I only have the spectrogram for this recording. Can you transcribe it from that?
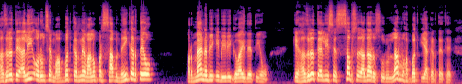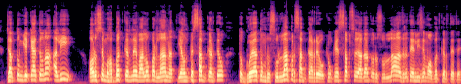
حضرت علی اور ان سے محبت کرنے والوں پر سب نہیں کرتے ہو۔ اور میں نبی کی بیوی گواہی دیتی ہوں کہ حضرت علی سے سب سے زیادہ رسول اللہ محبت کیا کرتے تھے۔ جب تم یہ کہتے ہو نا، علی اور اس سے محبت کرنے والوں پر لانت یا ان پہ سب کرتے ہو، تو گویا تم رسول اللہ پر سب کر رہے ہو، کیونکہ سب سے زیادہ تو رسول اللہ حضرت علی سے محبت کرتے تھے۔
